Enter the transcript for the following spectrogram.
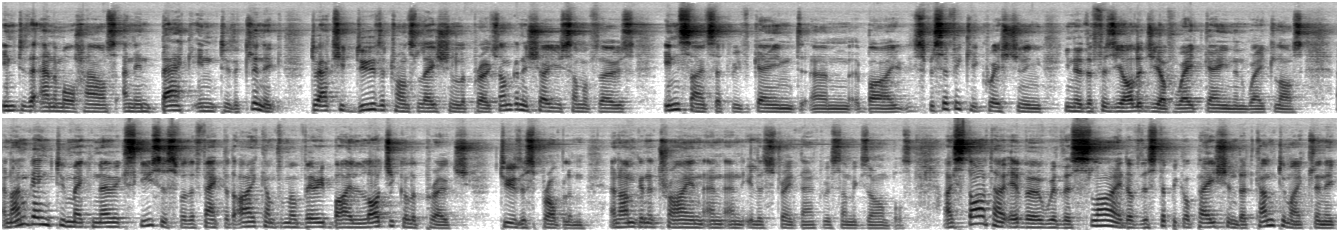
into the animal house, and then back into the clinic to actually do the translational approach. I'm going to show you some of those insights that we've gained um, by specifically questioning, you know, the physiology of weight gain and weight loss. And I'm going to make no excuses for the fact that I come from a very biological approach to this problem. And I'm going to try and, and, and, illustrate that with some examples. I start, however, with a slide of this typical patient that come to my clinic,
